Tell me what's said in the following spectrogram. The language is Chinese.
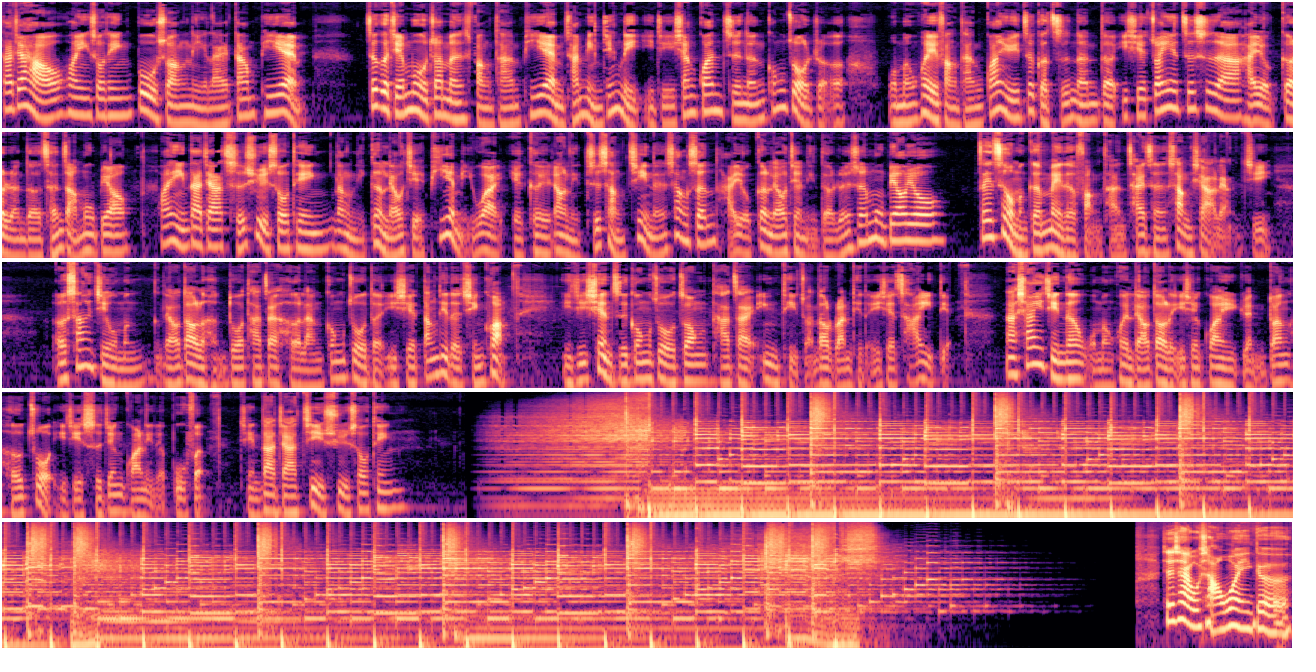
大家好，欢迎收听不爽你来当 PM 这个节目，专门访谈 PM 产品经理以及相关职能工作者。我们会访谈关于这个职能的一些专业知识啊，还有个人的成长目标。欢迎大家持续收听，让你更了解 PM 以外，也可以让你职场技能上升，还有更了解你的人生目标哟。这一次我们跟妹的访谈拆成上下两集。而上一集我们聊到了很多他在荷兰工作的一些当地的情况，以及现职工作中他在硬体转到软体的一些差异点。那下一集呢，我们会聊到了一些关于远端合作以及时间管理的部分，请大家继续收听。接下来我想要问一个，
